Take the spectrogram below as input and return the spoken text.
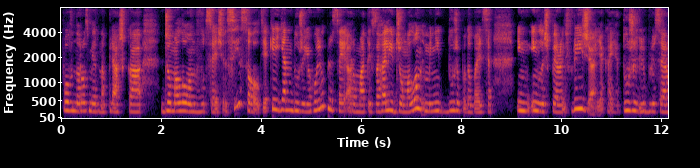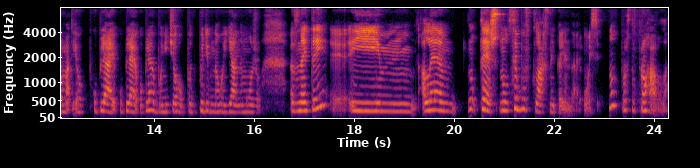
повнорозмірна пляшка Джо Малон Wood Session Sea Salt, який я не дуже його люблю, цей аромат. І взагалі Джо Малон мені дуже подобається English Parent Frisia, яка я дуже люблю цей аромат. Я його купляю, купляю, купляю, бо нічого подібного я не можу знайти. Е, І, але ну, теж ну, це був класний календар. Ось. Ну, просто прогавила.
